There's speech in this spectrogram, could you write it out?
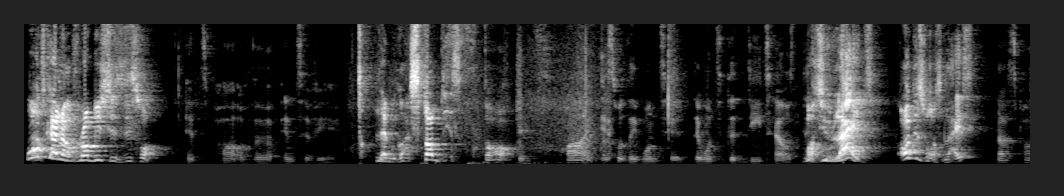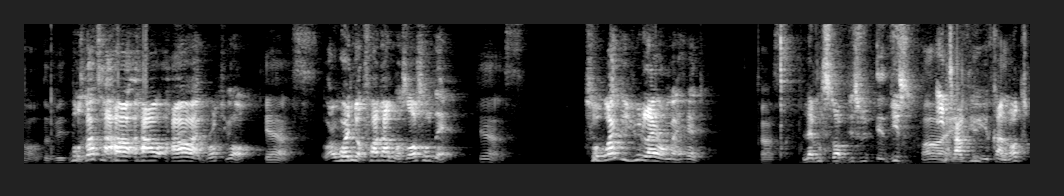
What kind of rubbish is this one? It's part of the interview. Let me go and stop this. Stop. It's fine. It's what they wanted. They wanted the details. But you lied. All this was lies. That's part of the video. Was that how, how, how I brought you up? Yes. When your father was also there. Yes. So why did you lie on my head? That's Let me stop this this fine. interview. You cannot.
